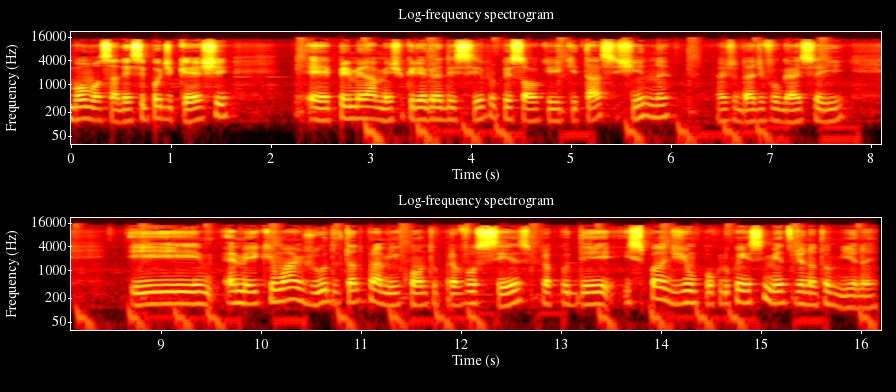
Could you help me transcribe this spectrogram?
Bom, moçada, esse podcast, é, primeiramente eu queria agradecer pro pessoal que, que tá assistindo, né? Ajudar a divulgar isso aí. E é meio que uma ajuda, tanto para mim quanto para vocês, para poder expandir um pouco do conhecimento de anatomia, né?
